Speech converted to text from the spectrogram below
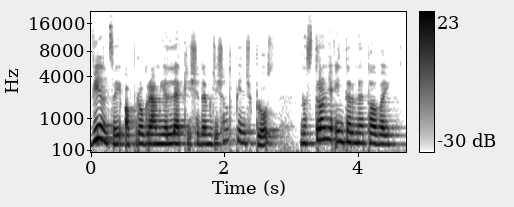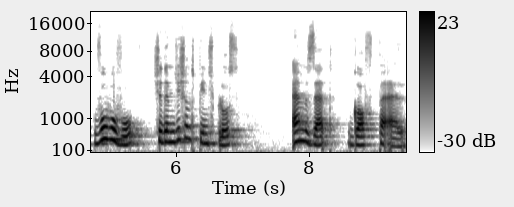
Więcej o programie Leki 75 na stronie internetowej www.75plus.mz.gov.pl.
